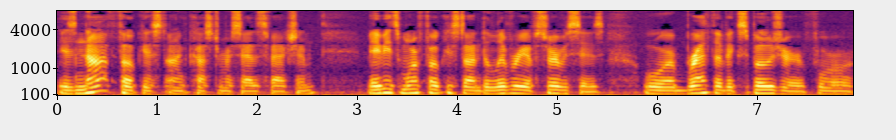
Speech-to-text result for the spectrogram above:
is not focused on customer satisfaction, maybe it's more focused on delivery of services or breadth of exposure for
